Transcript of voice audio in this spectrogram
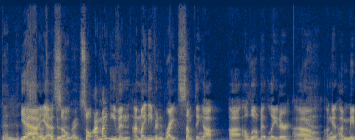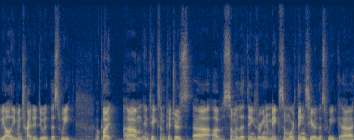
then? Yeah, yeah. We'll so that, right? so I might even I might even write something up uh, a little bit later. Um, I'm gonna uh, maybe I'll even try to do it this week. But um, and take some pictures uh, of some of the things. We're gonna make some more things here this week. Uh,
